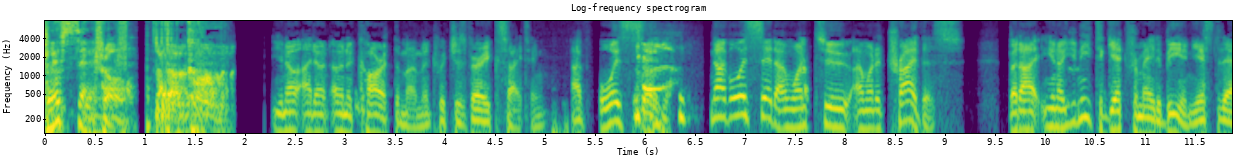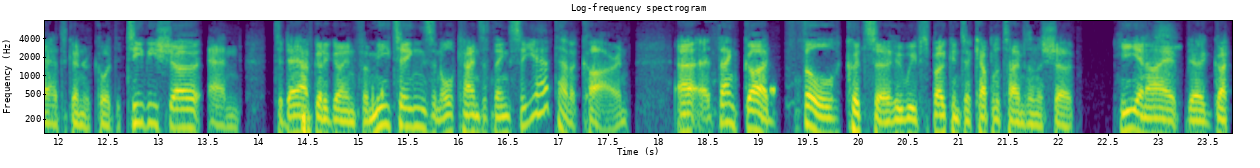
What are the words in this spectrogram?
CliffCentral.com. You know, I don't own a car at the moment, which is very exciting. I've always said, no, I've always said I want to, I want to try this. But I, you know, you need to get from A to B. And yesterday I had to go and record the TV show, and today I've got to go in for meetings and all kinds of things. So you have to have a car. And uh, thank God, Phil Kutzer, who we've spoken to a couple of times on the show, he and I uh, got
